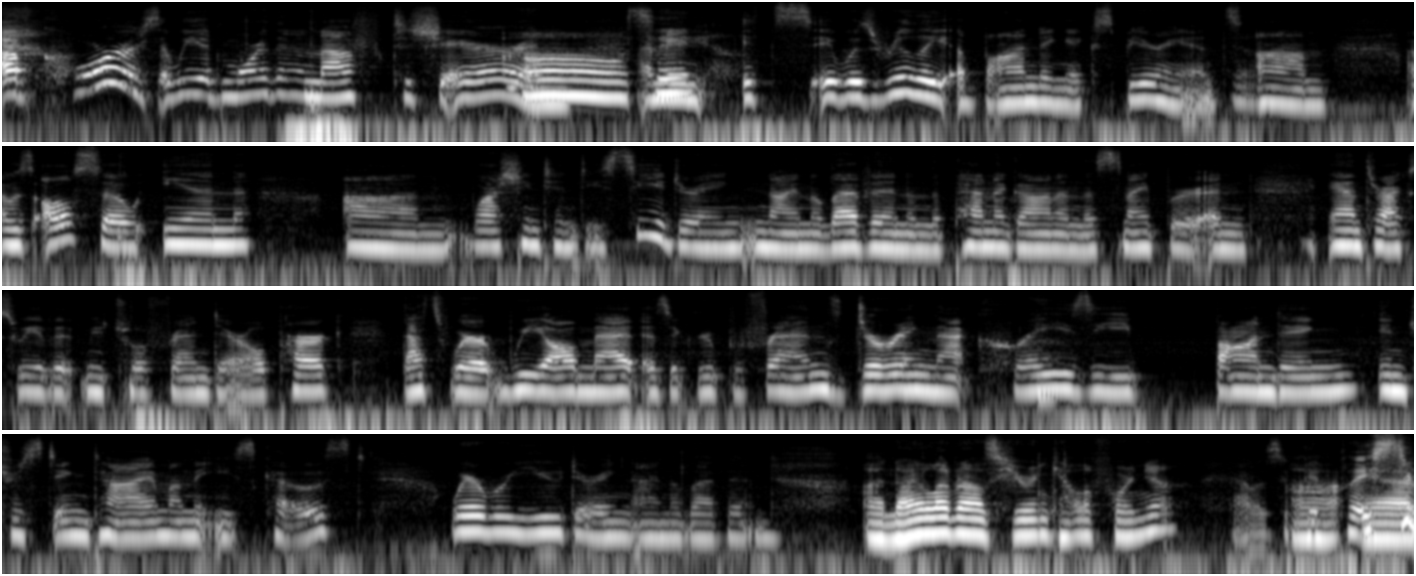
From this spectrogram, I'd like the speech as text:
of course we had more than enough to share and Oh, i mean see? it's it was really a bonding experience um, i was also in um, washington d.c during 9-11 and the pentagon and the sniper and anthrax we have a mutual friend daryl park that's where we all met as a group of friends during that crazy bonding interesting time on the east coast where were you during 9-11 uh, 9/11? I was here in California. that was a good Uh, place to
